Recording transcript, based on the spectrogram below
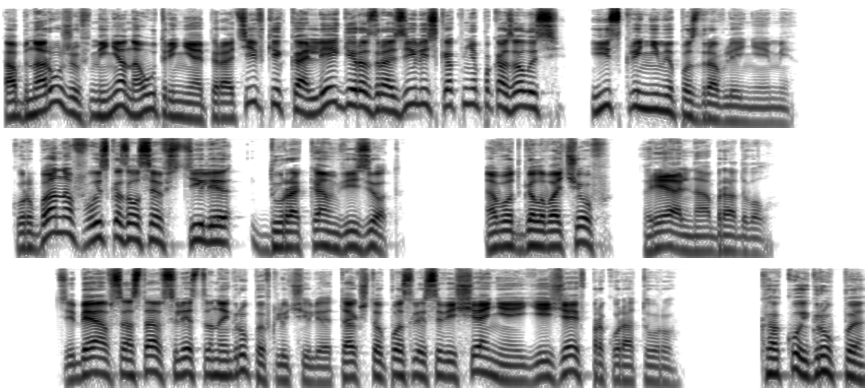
Обнаружив меня на утренней оперативке, коллеги разразились, как мне показалось, искренними поздравлениями. Курбанов высказался в стиле «дуракам везет». А вот Головачев реально обрадовал. «Тебя в состав следственной группы включили, так что после совещания езжай в прокуратуру». «Какой группы?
